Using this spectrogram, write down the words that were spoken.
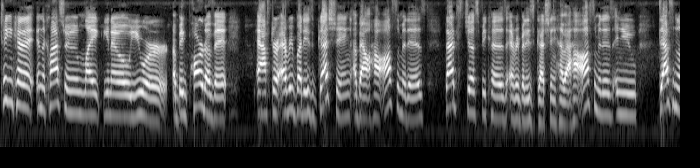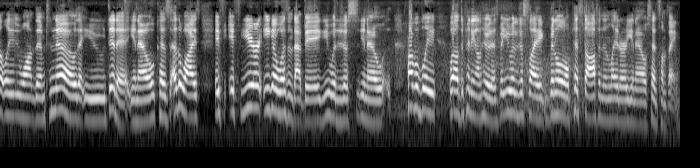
taking credit in the classroom like you know you were a big part of it after everybody's gushing about how awesome it is that's just because everybody's gushing about how awesome it is and you definitely want them to know that you did it you know because otherwise if if your ego wasn't that big you would have just you know probably well depending on who it is but you would have just like been a little pissed off and then later you know said something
